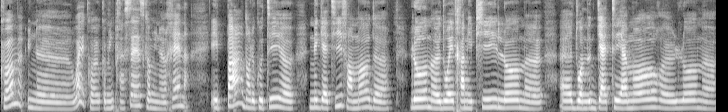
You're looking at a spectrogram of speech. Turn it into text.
comme une. Euh, ouais, comme une princesse, comme une reine et pas dans le côté euh, négatif en mode euh, l'homme doit être à mes pieds, l'homme doit me gâter à mort, l'homme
